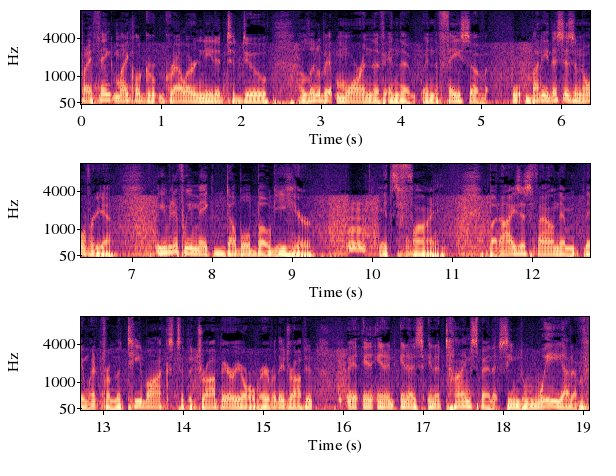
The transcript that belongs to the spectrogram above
But I think Michael Greller needed to do a little bit more in the in the in the face of, buddy, this isn't over yet. Even if we make double bogey here, it's fine. But I just found them. They went from the tee box to the drop area or wherever they dropped it in, in, in, a, in, a, in a time span that seemed way out of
